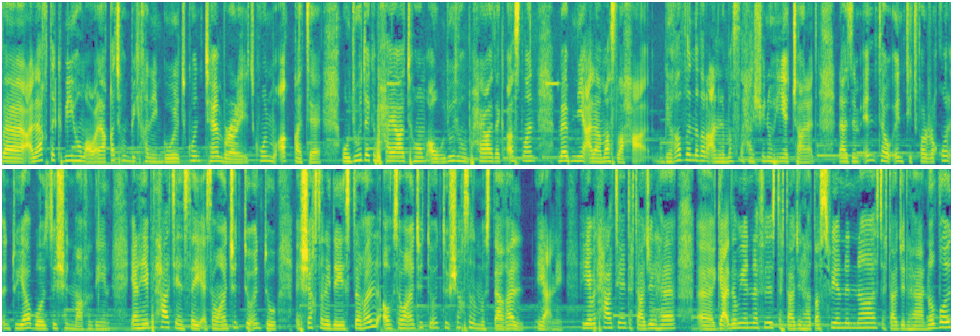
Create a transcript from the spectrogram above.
فعلاقتك بيهم أو علاقتهم بك خلينا نقول تكون temporary تكون مؤقتة. وجودك بحياتهم أو وجودهم بحياتك أصلا مبني على مصلحة. بغض النظر عن المصلحة شنو هي كانت لازم أنت وأنت تفرقون أنتوا يا بوزيشن ماخذين. يعني هي بالحالتين سيئة سواء كنتوا أنتوا الشخص اللي دا يستغل أو سواء كنتوا أنتوا الشخص المستغل. يعني هي بالحالتين تحتاج لها آه، قاعدة ويا النفس تحتاج لها تصفية من الناس تحتاج لها نضج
